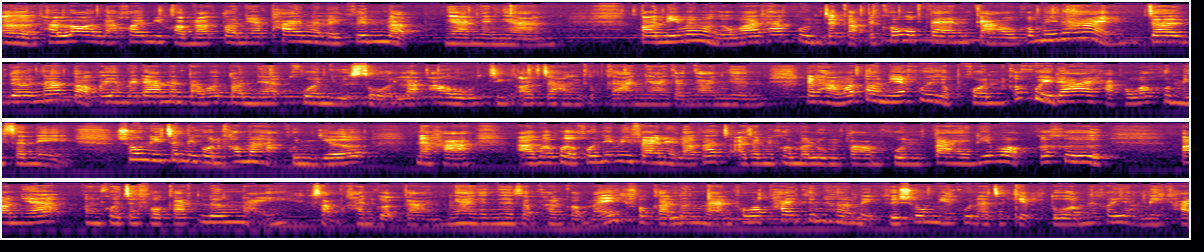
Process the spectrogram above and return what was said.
เออถ้ารอดแล้วค่อยมีความรักตอนนี้ไพ่มาเลยขึ้นแบบงานงานงาน ตอนนี้มันเหมือนกับว่าถ้าคุณจะกลับไปคบกับแฟนเก่าก็ไม่ได้ จะเดินหน้าต่อก็ยังไม่ได้มันแปลว่าตอนนี้ควรอยู่โสดและเอาจริงเอาจังกับการงานกับงานเงินแต่ถามว่าตอนนี้คุยกับคนก็คุยได้ค่ะ เพราะว่าคุณมีเสน่ห์ช่วงนี้จะมีคนเข้ามาหาคุณเยอะนะคะเผลอๆคนที่มีแฟนเนี่ยแล้วก็อาจจะมีคนมาลุมตอมคุณแต่อย่างที่บอกก็คือ อนนี้มันควรจะโฟกัสเรื่องไหนสำคัญกว่ากัน งานกับเงินสำคัญกว่าไหมโฟกัสเรื่องนั้นเพราะว่าไพ่ขึ้นเฮอร์เมตคือช่วงนี้คุณอาจจะเก็บตัวไม่ค่อยอยากมีใคร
